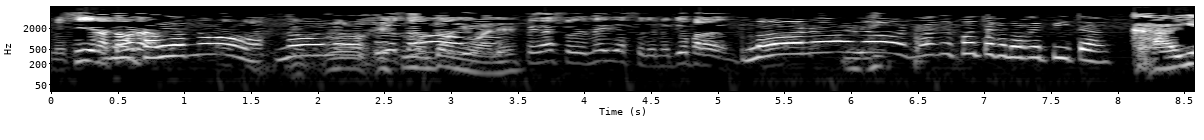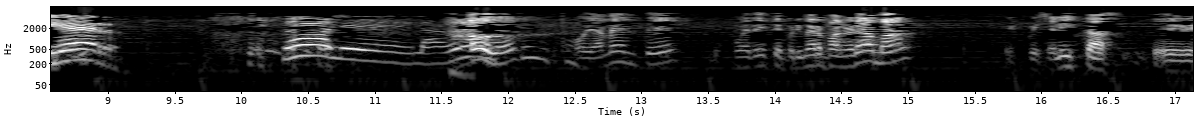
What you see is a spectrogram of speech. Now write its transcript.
¿Me siguen hasta No, ahora? Javier, no, no, No, no, es un montón igual, ¿eh? Un pedazo de media se le metió para adentro. No, no, no, no hace falta que lo repitas. Javier. Dale, la Todos, puta. obviamente, después de este primer panorama, especialistas eh,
